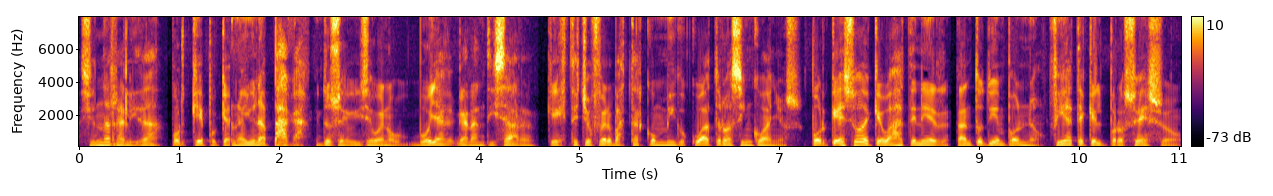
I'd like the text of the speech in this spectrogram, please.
es una realidad. ¿Por qué? Porque no hay una paga. Entonces dice, bueno, voy a garantizar que este chofer va a estar conmigo cuatro a cinco años. Porque eso de que vas a tener tanto tiempo, no. Fíjate que el proceso,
